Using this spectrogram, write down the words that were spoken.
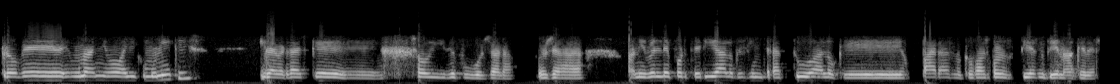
probé un año allí como Nikis y la verdad es que soy de fútbol sala. O sea, a nivel de portería, lo que se interactúa, lo que paras, lo que juegas con los pies, no tiene nada que ver.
